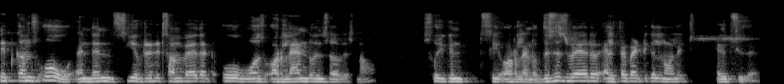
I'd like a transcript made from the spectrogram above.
it comes O, and then see, you've read it somewhere that O was Orlando in service now. So you can see Orlando. This is where alphabetical knowledge helps you there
